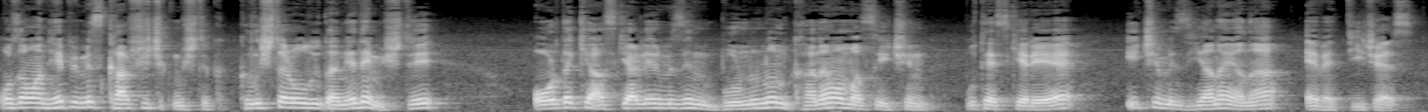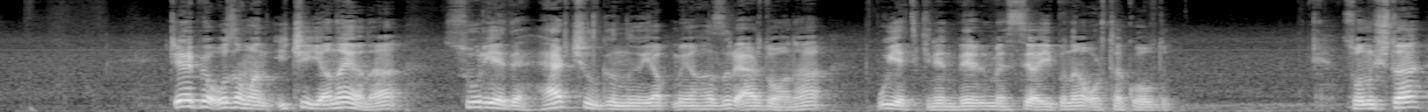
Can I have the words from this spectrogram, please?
O zaman hepimiz karşı çıkmıştık. Kılıçdaroğlu da ne demişti? Oradaki askerlerimizin burnunun kanamaması için bu tezkereye içimiz yana yana evet diyeceğiz. CHP o zaman içi yana yana Suriye'de her çılgınlığı yapmaya hazır Erdoğan'a bu yetkinin verilmesi ayıbına ortak oldu. Sonuçta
